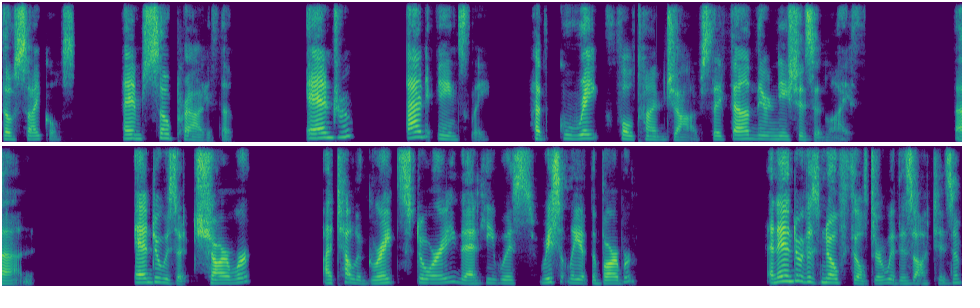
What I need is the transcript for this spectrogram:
those cycles. I am so proud of them. Andrew and Ainsley have great full-time jobs. They found their niches in life. Um, Andrew was a charmer. I tell a great story that he was recently at the barber. And Andrew has no filter with his autism.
